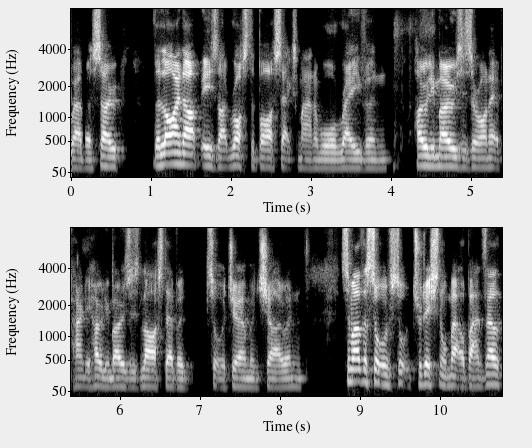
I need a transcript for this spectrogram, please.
whatsoever. So the lineup is like Ross the Boss, Sex Manowar, Raven, Holy Moses are on it. Apparently, Holy Moses' last ever sort of German show, and some other sort of sort of traditional metal bands. Now,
